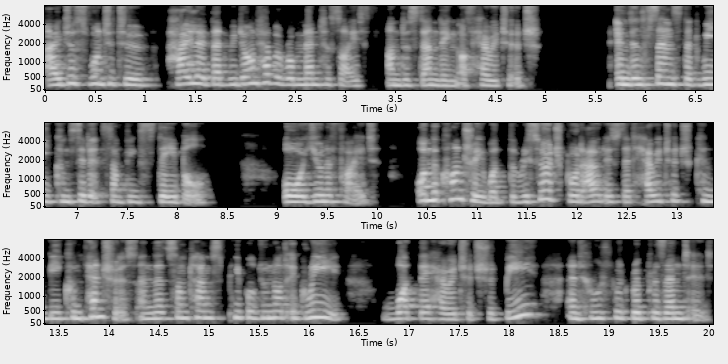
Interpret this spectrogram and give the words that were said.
I just wanted to highlight that we don't have a romanticized understanding of heritage in the sense that we consider it something stable or unified. On the contrary, what the research brought out is that heritage can be contentious and that sometimes people do not agree what their heritage should be and who should represent it.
